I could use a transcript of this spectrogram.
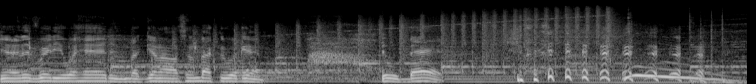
You know, they radio ahead and like, you know, I'll send them back through again. Wow. It was bad.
